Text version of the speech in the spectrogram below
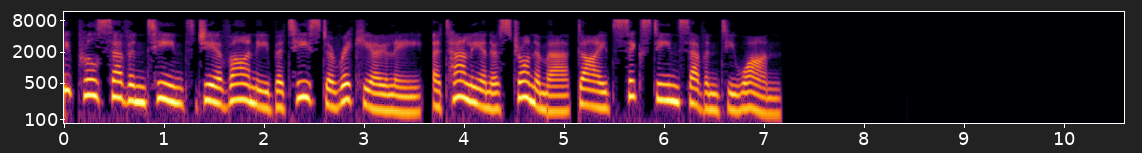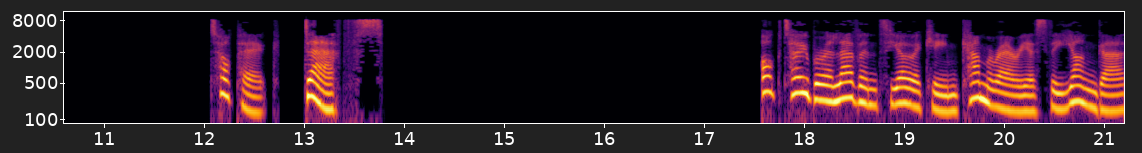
April 17 – Giovanni Battista Riccioli, Italian astronomer died 1671. Deaths October 11 – Joachim Camerarius the Younger,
